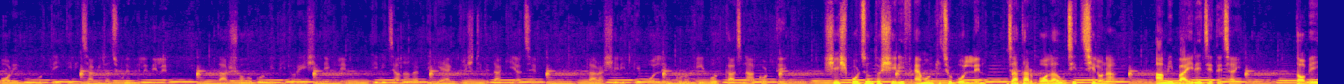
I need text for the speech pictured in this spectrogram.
পরের মুহূর্তেই তিনি চাবিটা ছুঁড়ে ফেলে দিলেন। তার সহকর্মী ভিতরে এসে দেখলেন, তিনি জানালার দিকে এক দৃষ্টিতে তাকিয়ে আছেন। তারা শেরিফকে বললেন, কোনো নির্বোধ কাজ না করতে। শেষ পর্যন্ত শেরিফ এমন কিছু বললেন, যা তার বলা উচিত ছিল না। আমি বাইরে যেতে চাই। তবে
